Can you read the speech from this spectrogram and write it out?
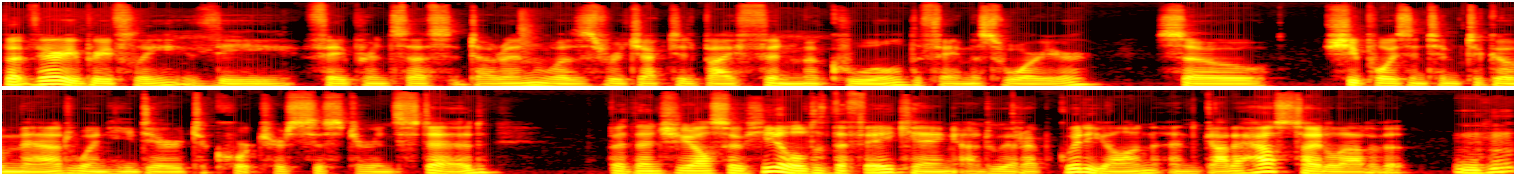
But very briefly, the Fey Princess Daireann was rejected by Finn McCool, the famous warrior. So she poisoned him to go mad when he dared to court her sister instead. But then she also healed the Fey King Adwirap Gwydion and got a house title out of it. Mm-hmm.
